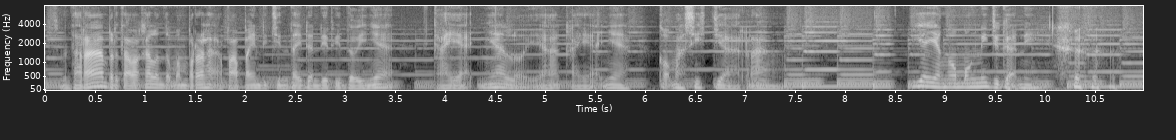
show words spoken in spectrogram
Sementara bertawakal untuk memperoleh apa-apa yang dicintai dan diridhoinya kayaknya loh ya kayaknya kok masih jarang Iya yang ngomong nih juga nih.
